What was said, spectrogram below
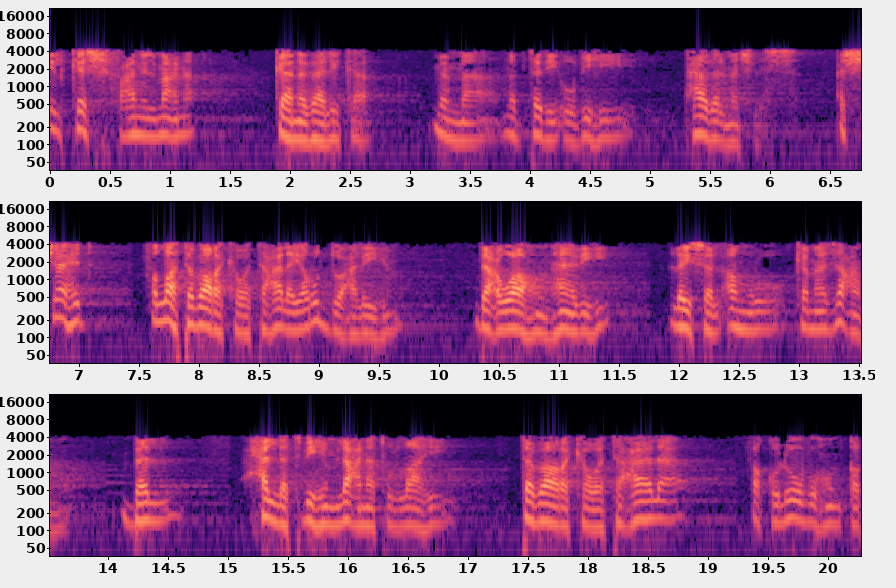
الكشف عن المعنى كان ذلك مما نبتدئ به هذا المجلس. الشاهد فالله تبارك وتعالى يرد عليهم دعواهم هذه ليس الأمر كما زعموا بل حلت بهم لعنة الله تبارك وتعالى فقلوبهم قد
